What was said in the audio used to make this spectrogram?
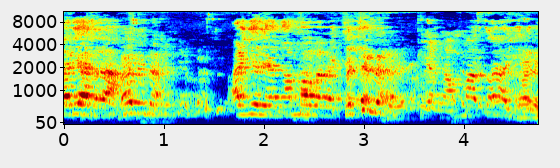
கிடையாதுடா ஐயர் எங்க அம்மாவை எங்க அம்மா தான் ஐயர்.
